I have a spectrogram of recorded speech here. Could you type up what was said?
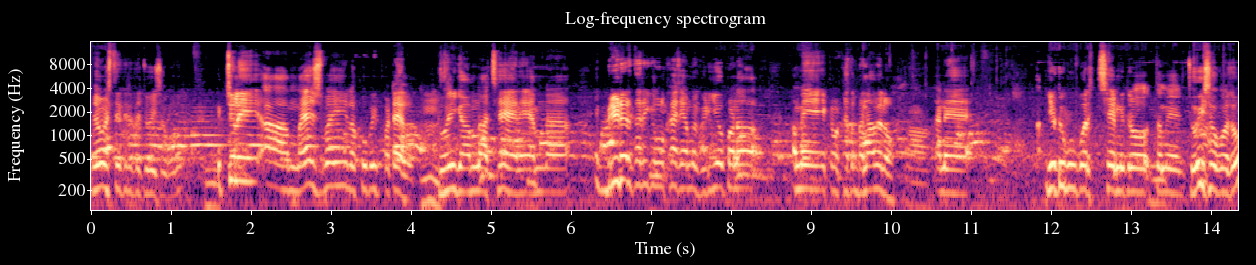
વ્યવસ્થિત રીતે જોઈ શકો એકચ્યુઅલી આ મહેશભાઈ લખુભાઈ પટેલ ધોરી ગામના છે અને એમના એક બ્રીડર તરીકે ઓળખાય છે. એમનો વીડિયો પણ અમે એક વખત બનાવેલો. અને યુટ્યુબ ઉપર છે મિત્રો તમે જોઈ શકો છો.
